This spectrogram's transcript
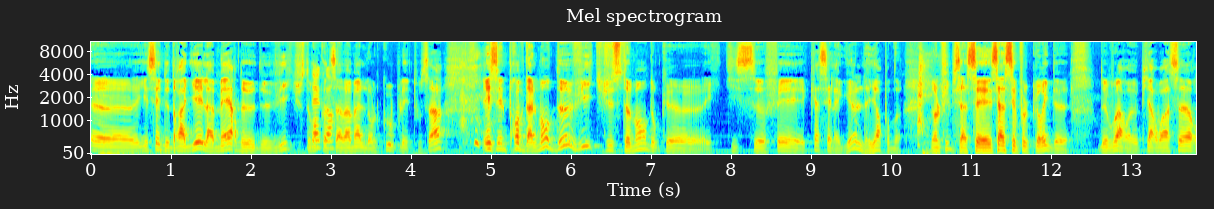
euh, il essaie de draguer la mère de, de Vic, justement, quand ça va mal dans le couple et tout ça. Et c'est le prof d'allemand de Vic, justement, donc euh, qui se fait casser la gueule, d'ailleurs, pendant dans le film. C'est assez, folklorique de, de voir euh, Pierre Brasseur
